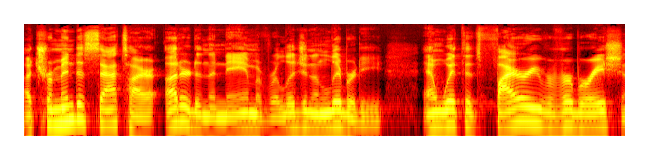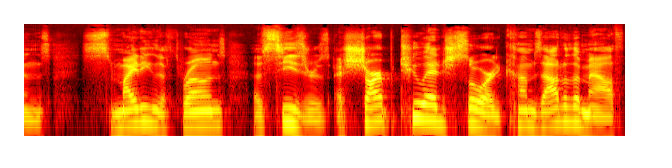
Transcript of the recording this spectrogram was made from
a tremendous satire uttered in the name of religion and liberty, and with its fiery reverberations smiting the thrones of Caesars, a sharp two edged sword comes out of the mouth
